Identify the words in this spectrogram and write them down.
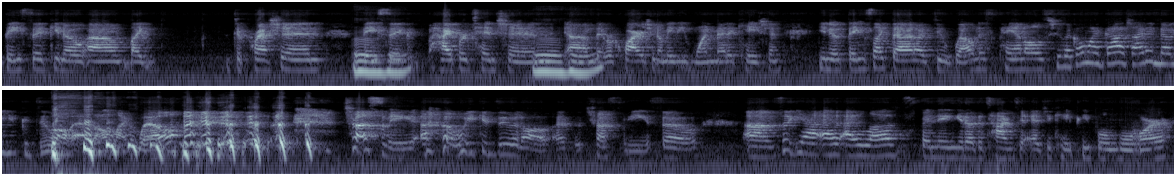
basic, you know, um, like depression, basic hypertension um, that requires, you know, maybe one medication, you know, things like that. I do wellness panels. She's like, oh my gosh, I didn't know you could do all that. I'm like, well, trust me, uh, we can do it all. Uh, Trust me. So, um, so yeah, I, I love spending, you know, the time to educate people more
